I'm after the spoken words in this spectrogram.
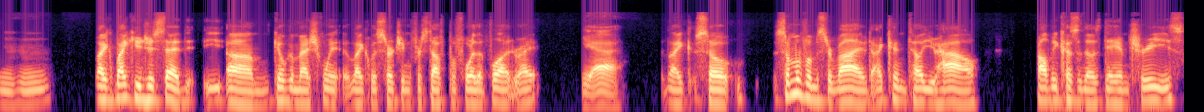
mm-hmm. like like you just said, um Gilgamesh went like was searching for stuff before the flood, right? yeah Like so some of them survived. I couldn't tell you how. Probably because of those damn trees.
